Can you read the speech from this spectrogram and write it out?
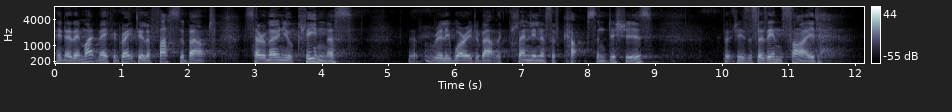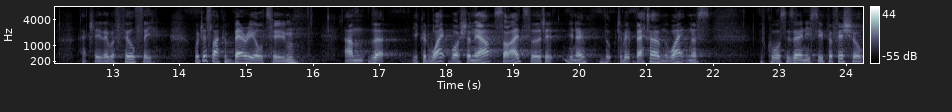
You know, they might make a great deal of fuss about ceremonial cleanness, really worried about the cleanliness of cups and dishes. But Jesus says inside, actually, they were filthy. Well, just like a burial tomb um, that you could whitewash on the outside so that it, you know, looked a bit better, and the whiteness, of course, is only superficial.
